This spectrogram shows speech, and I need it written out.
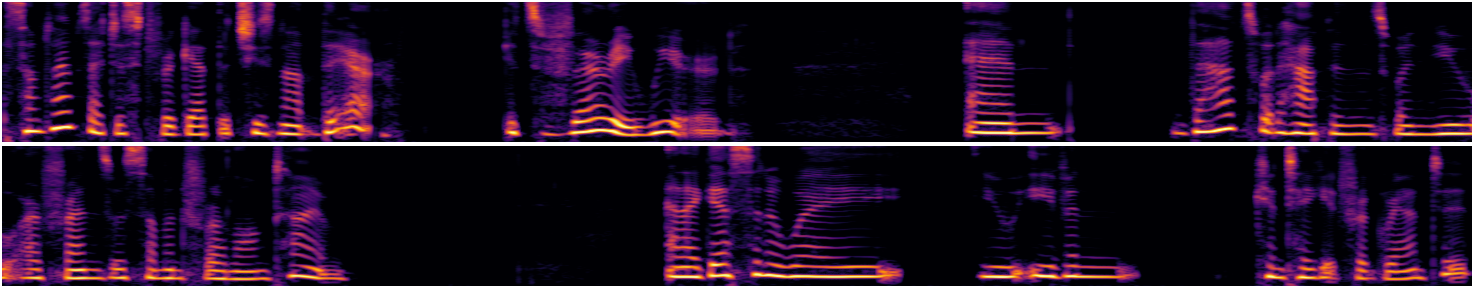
sometimes I just forget that she's not there. It's very weird. And that's what happens when you are friends with someone for a long time. And I guess in a way, you even can take it for granted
